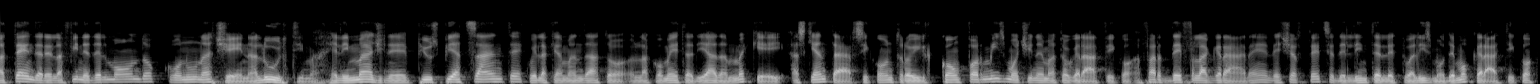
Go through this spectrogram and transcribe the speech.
attendere la fine del mondo con una cena, l'ultima, e l'immagine più spiazzante, quella che ha mandato la cometa di Adam McKay a schiantarsi contro il conformismo cinematografico, a far deflagrare le certezze dell'intellettualismo democratico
